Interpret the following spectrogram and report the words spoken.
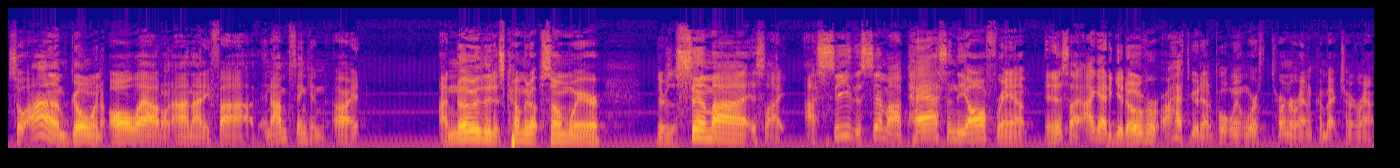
So I'm going all out on I 95. And I'm thinking, all right, I know that it's coming up somewhere there's a semi. It's like I see the semi passing the off ramp, and it's like I got to get over, or I have to go down to Port Wentworth, turn around, come back, turn around.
